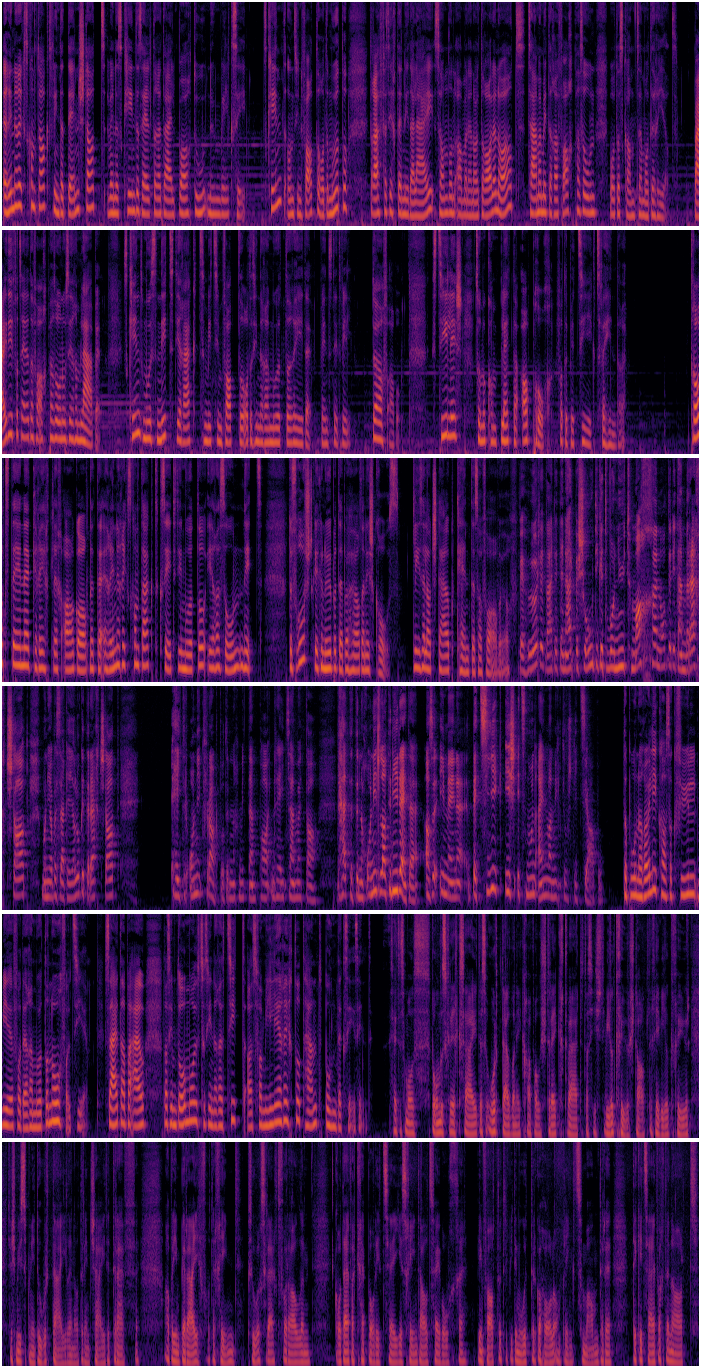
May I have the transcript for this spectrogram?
Erinnerungskontakt findet dann statt, wenn das Kind das ältere Teil partout nicht mehr sehen will. Das Kind und sein Vater oder Mutter treffen sich dann nicht allein, sondern an einem neutralen Ort, zusammen mit einer Fachperson, die das Ganze moderiert. Beide erzählen der Fachperson aus ihrem Leben. Das Kind muss nicht direkt mit seinem Vater oder seiner Mutter reden, wenn es nicht will. Darf aber. Das Ziel ist, einen kompletten Abbruch der Beziehung zu verhindern. Trotz diesen gerichtlich angeordneten Erinnerungskontakt sieht die Mutter ihren Sohn nicht. Der Frust gegenüber den Behörden ist groß. Lieselot Staub kennt so Vorwürfe. Behörden werden dann auch beschuldigt, die nichts machen, oder? In diesem Rechtsstaat, wo ich aber sage, ja, schau, der Rechtsstaat hat er auch nicht gefragt, oder nach mit dem Partner zusammen da. Hätte er noch auch nicht reinreden Also ich meine, Beziehung ist jetzt nun einmal nicht justiziabel. Der Bruno Rölli kann so Gefühl wie von dieser Mutter nachvollziehen. Sagt aber auch, dass ihm damals zu seiner Zeit als Familienrichter die Hände gebunden sind. es hat mal das Bundesgericht gesagt, das Urteil, das nicht vollstreckt werden kann, das ist Willkür, staatliche Willkür. Sonst müsste man nicht urteilen oder Entscheidungen treffen. Aber im Bereich der Kind, Besuchsrecht vor allem, geht einfach keine Polizei ein Kind alle zwei Wochen beim Vater oder bei der Mutter holen und bringt es zum anderen. Da gibt es einfach eine Art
